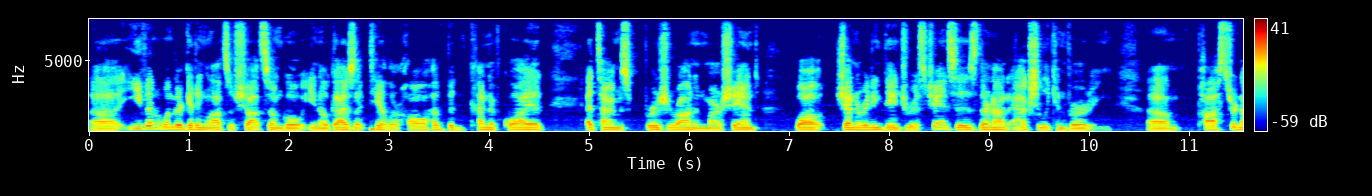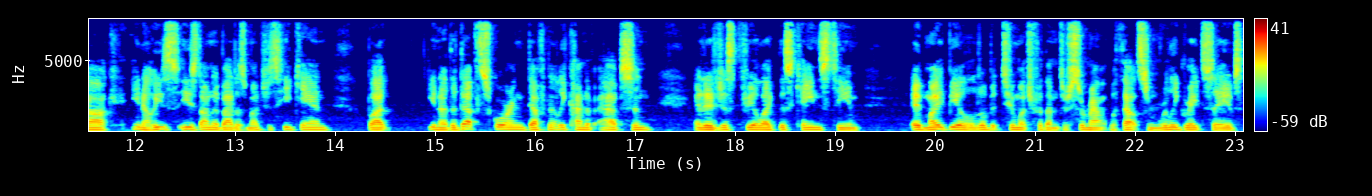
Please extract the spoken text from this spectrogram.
Uh, even when they're getting lots of shots on goal, you know, guys like Taylor Hall have been kind of quiet. At times, Bergeron and Marchand, while generating dangerous chances, they're not actually converting. Um, Pastrnak, you know, he's he's done about as much as he can, but you know, the depth scoring definitely kind of absent, and I just feel like this Canes team, it might be a little bit too much for them to surmount without some really great saves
